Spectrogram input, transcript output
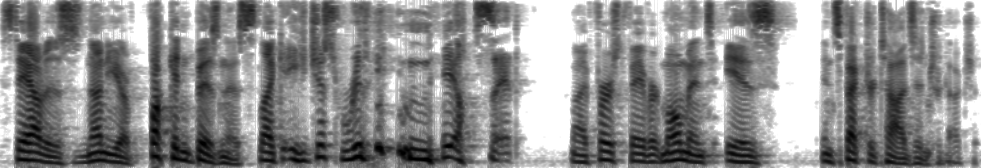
stay out of this. None of your fucking business. Like, he just really nails it. My first favorite moment is Inspector Todd's introduction.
